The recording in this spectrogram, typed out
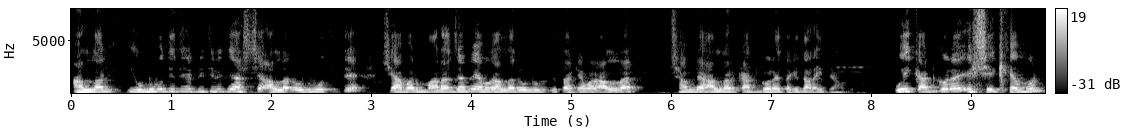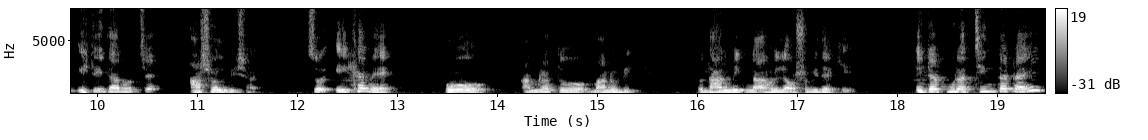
আল্লাহর অনুমতিতে সে পৃথিবীতে আসছে, আল্লাহর অনুমতিতে সে আবার মারা যাবে এবং আল্লাহর অনুমতিতে তাকে আবার আল্লাহর সামনে আল্লাহর কাঠগড়ায় তাকে দাঁড়াইতে হবে। ওই কাঠগড়ায় সে কেমন? এটাই তার হচ্ছে আসল বিষয়। সো এইখানে, ও, আমরা তো মানবিক, তো ধার্মিক না হইলে অসুবিধা কি? এটা পুরা চিন্তাটাই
